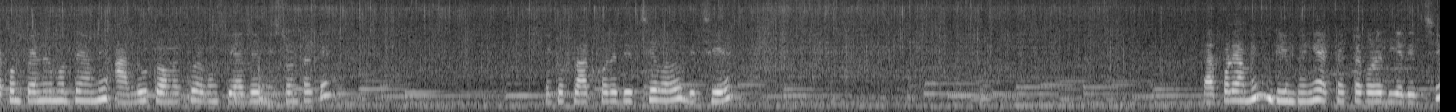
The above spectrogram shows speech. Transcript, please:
এখন প্যানের মধ্যে আমি আলু, টমেটো এবং পেঁয়াজের মিশ্রণটাকে একটু ফ্লাট করে দিচ্ছি এবার বিছিয়ে। তারপরে আমি ডিম ভেঙে একটা একটা করে দিয়ে দিচ্ছি।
